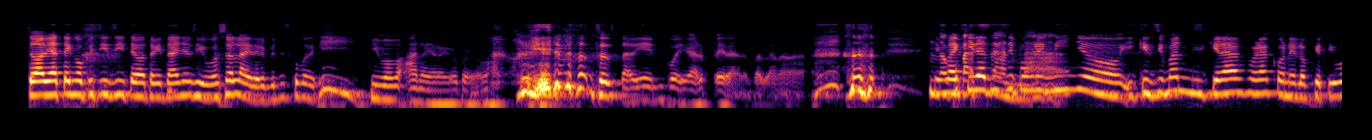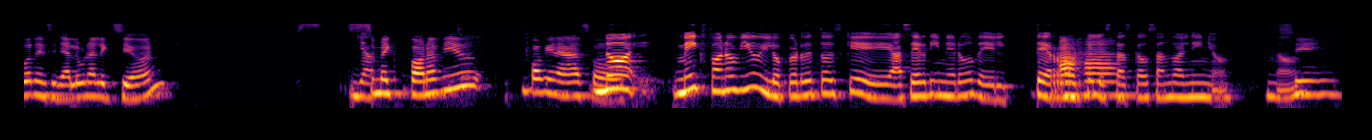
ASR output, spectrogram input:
Todavía tengo PTSD, tengo 30 años y vivo sola y de repente es como de, "Ah, mi mamá, ah, no, ya no vivo con mi mamá. Olvídenlo, todo está bien, puedo llegar peda, no pasa nada. No Imagínate pasa ese pobre nada. niño y que encima ni siquiera fuera con el objetivo de enseñarle una lección. Ya. To make fun of you, fucking assholes. No, make fun of you y lo peor de todo es que hacer dinero del terror que le estás causando al niño, ¿no? Sí.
